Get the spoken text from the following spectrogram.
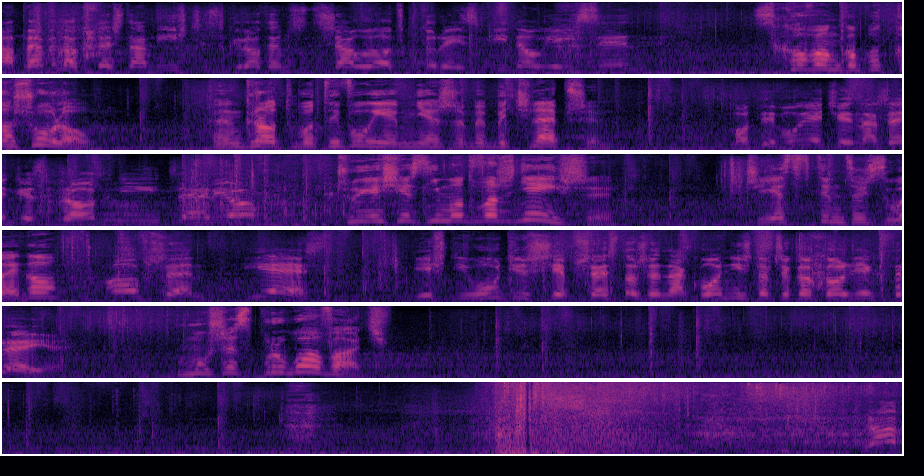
Na pewno chcesz tam iść z grotem strzały, od której zginął jej syn? Schowam go pod koszulą. Ten grot motywuje mnie, żeby być lepszym. Motywuje cię narzędzie zbrodni? Serio? Czuję się z nim odważniejszy. Czy jest w tym coś złego? Owszem, jest. Jeśli łudzisz się przez to, że nakłonisz do czegokolwiek Freję. Muszę spróbować. Traf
